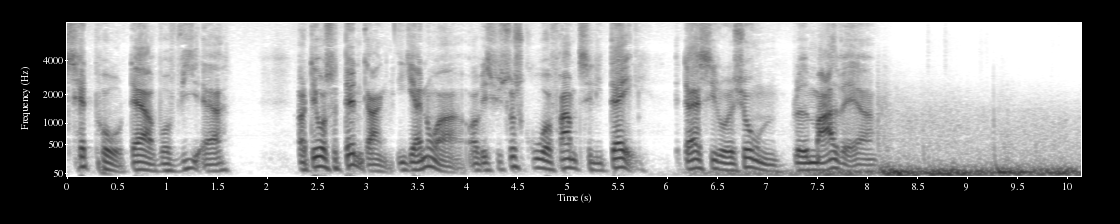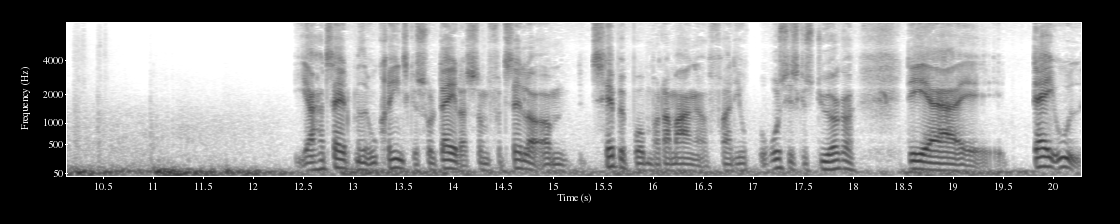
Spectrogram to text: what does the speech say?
tæt på der, hvor vi er? Og det var så dengang i januar, og hvis vi så skruer frem til i dag, der er situationen blevet meget værre. Jeg har talt med ukrainske soldater, som fortæller om tæppebombardementer fra de russiske styrker. Det er øh, dag ud,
